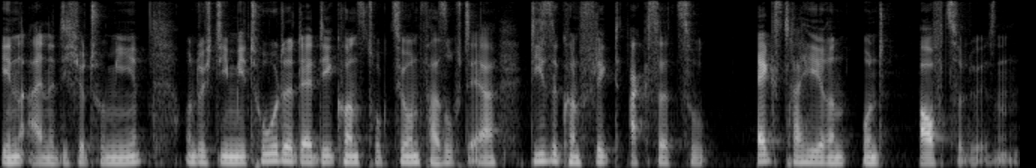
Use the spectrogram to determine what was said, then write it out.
in eine Dichotomie und durch die Methode der Dekonstruktion versuchte er, diese Konfliktachse zu extrahieren und aufzulösen.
